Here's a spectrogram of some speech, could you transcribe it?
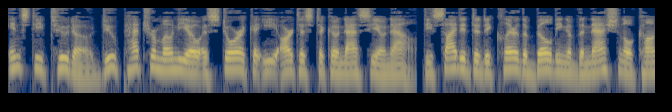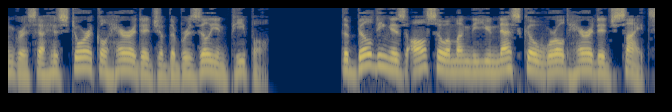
Instituto do Patrimônio Histórico e Artístico Nacional decided to declare the building of the National Congress a historical heritage of the Brazilian people. The building is also among the UNESCO World Heritage Sites,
